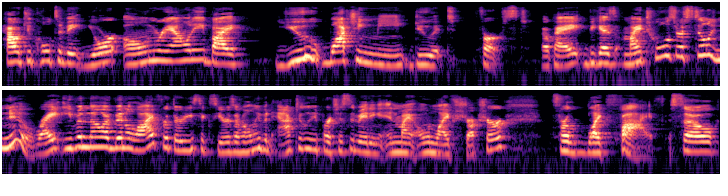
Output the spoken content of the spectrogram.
how to cultivate your own reality by you watching me do it first, okay? Because my tools are still new, right? Even though I've been alive for 36 years, I've only been actively participating in my own life structure for like five. So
